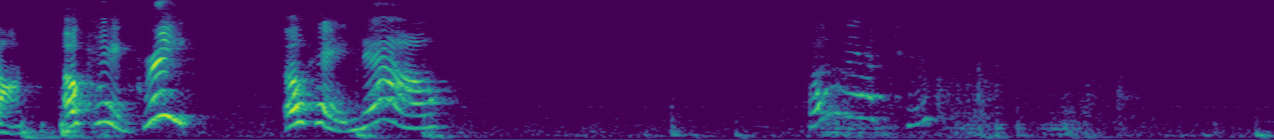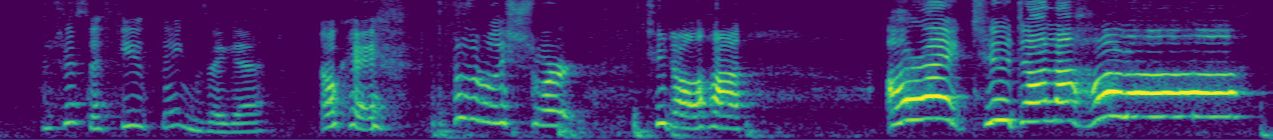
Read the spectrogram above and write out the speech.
on. Okay, great. Okay, now. Do they have two? There's just a few things, I guess. Okay, this was a really short $2 haul. All right, $2 holla.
